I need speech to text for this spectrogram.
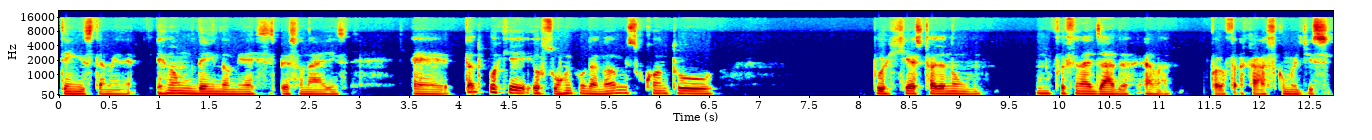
tem isso também, né? Eu não dei nome a esses personagens. É, tanto porque eu sou ruim com dar nomes, quanto porque a história não, não foi finalizada. Ela foi um fracasso, como eu disse.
